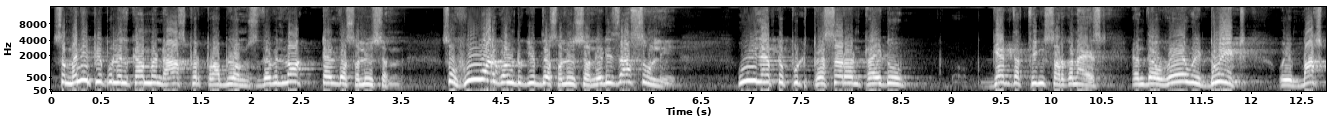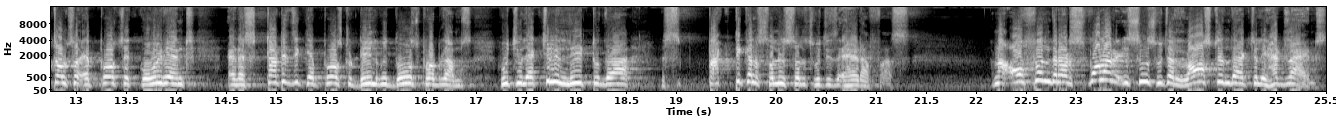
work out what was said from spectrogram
So many people will come and ask for problems, they will not tell the solution. So who are going to give the solution? It is us only. We will have to put pressure and try to get the things organized. And the way we do it, we must also approach a coherent and a strategic approach to deal with those problems, which will actually lead to the practical solutions which is ahead of us. Now, often there are smaller issues which are lost in the actually headlines.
